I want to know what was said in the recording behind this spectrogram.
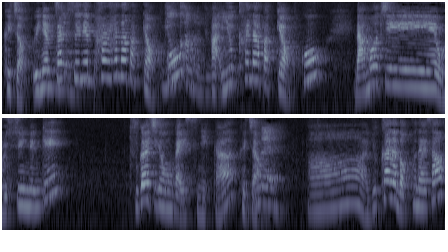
그죠. 왜냐면 네. 짝수는 8 하나밖에 없고, 6 하나 6 아, 6 하나밖에 없고, 나머지에 올 수 있는 게 두 가지 경우가 있으니까. 그죠. 네 아, 6 하나 넣고 나서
